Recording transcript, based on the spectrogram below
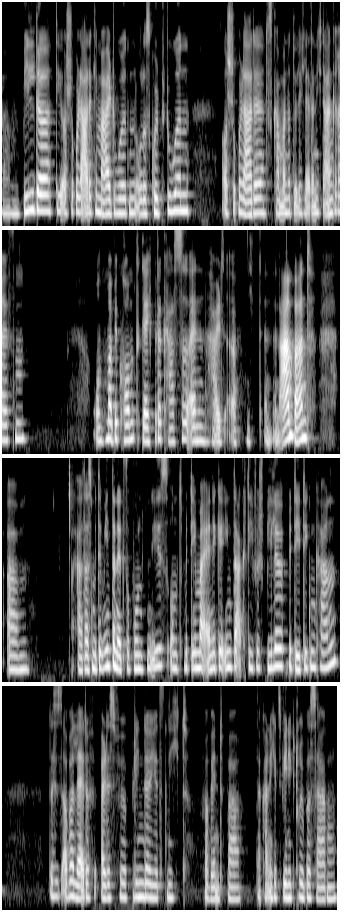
Ähm, Bilder, die aus Schokolade gemalt wurden oder Skulpturen aus Schokolade. Das kann man natürlich leider nicht angreifen. Und man bekommt gleich bei der Kasse ein, Hals, äh, nicht ein, ein Armband, ähm, äh, das mit dem Internet verbunden ist und mit dem man einige interaktive Spiele betätigen kann. Das ist aber leider alles für Blinde jetzt nicht verwendbar. Da kann ich jetzt wenig drüber sagen.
